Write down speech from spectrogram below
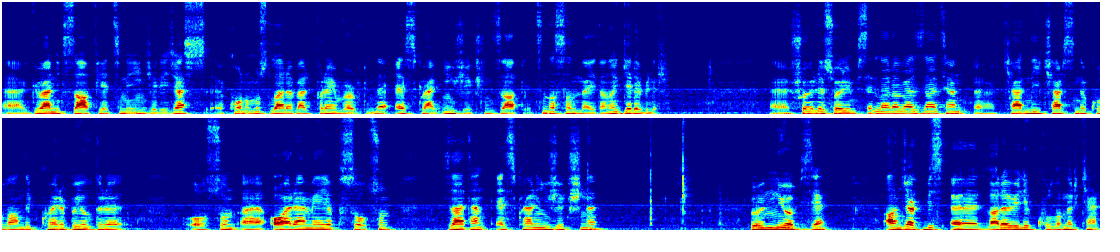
e, güvenlik zafiyetini inceleyeceğiz. E, konumuz Laravel Framework'ünde SQL injection zafiyeti nasıl meydana gelebilir? E, şöyle söyleyeyim size, Laravel zaten e, kendi içerisinde kullandığı query builder'ı olsun, e, ORM yapısı olsun zaten SQL injection'ı önlüyor bize. Ancak biz e, Laravel'i kullanırken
